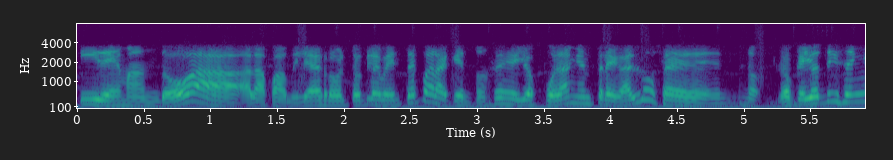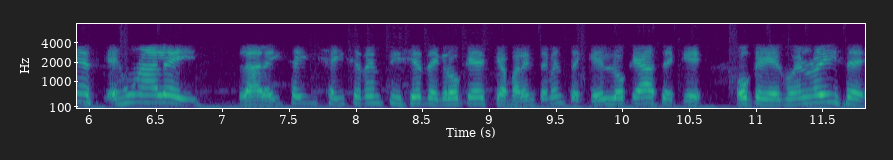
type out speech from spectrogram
y demandó a, la familia de Roberto Clemente para que entonces ellos puedan entregarlo, o sea, lo que ellos dicen es es una ley, la ley 6- 677 creo que es que aparentemente que es lo que hace que, ok, el gobierno le dice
